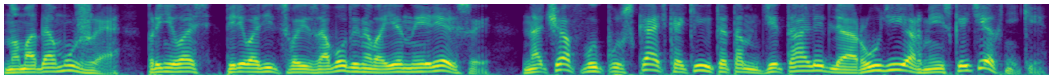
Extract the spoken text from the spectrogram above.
но мадам уже принялась переводить свои заводы на военные рельсы, начав выпускать какие-то там детали для орудий армейской техники.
